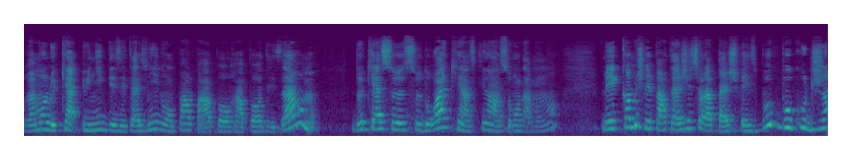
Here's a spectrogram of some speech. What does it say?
vraiment le cas unique des États-Unis dont on parle par rapport au rapport des armes. Donc il y a ce, ce droit qui est inscrit dans un second amendement. Mais comme je l'ai partagé sur la page Facebook, beaucoup de gens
